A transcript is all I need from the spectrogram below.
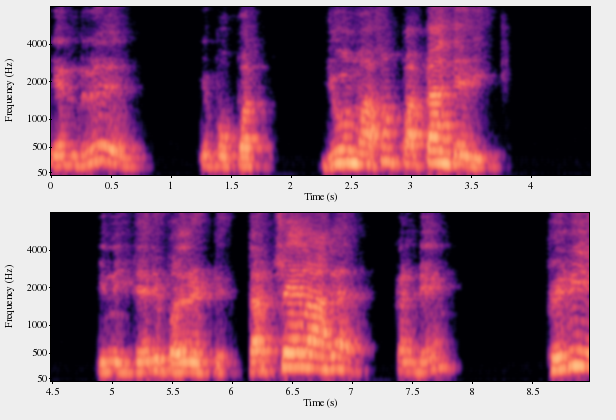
என்று இப்போ பத் ஜூன் மாசம் பத்தாம் தேதி இன்னைக்கு தேதி பதினெட்டு தற்செயலாக கண்டேன். பெரிய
